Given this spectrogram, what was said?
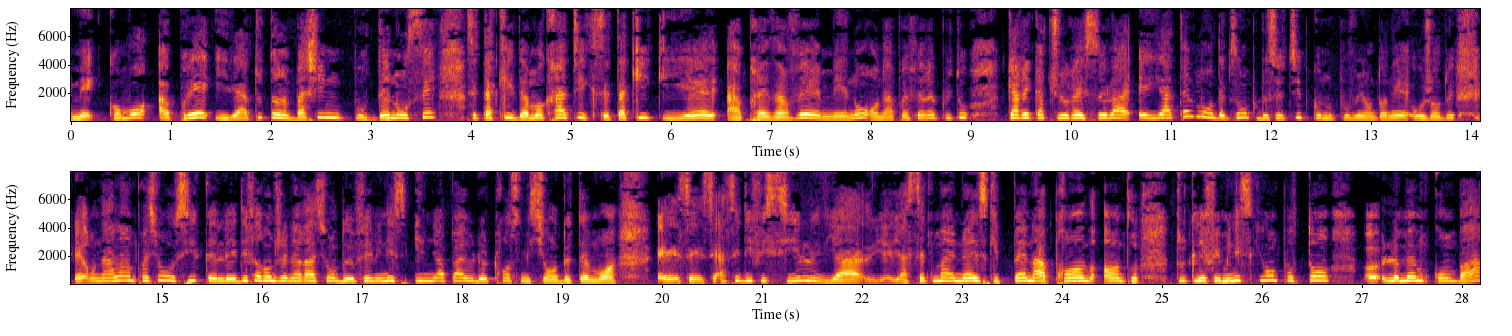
mais comment après il y a tout un bashing pour dénoncer cet acquis démocratique, cet acquis qui est à préserver, mais non, on a préféré plutôt caricaturer cela. Et il y a tellement d'exemples de ce type que nous pouvions donner aujourd'hui. Et on a l'impression aussi que les différentes générations de féministes, il n'y a pas eu de transmission de témoins. Et c'est assez difficile. Il y a, il y a cette mayonnaise qui peine à prendre entre toutes les féministes qui ont pourtant euh, le même combat,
